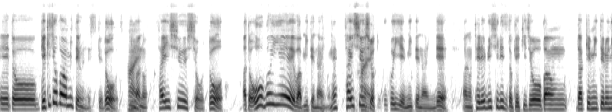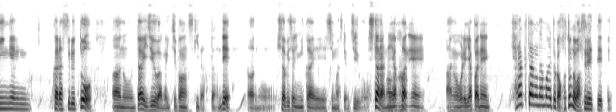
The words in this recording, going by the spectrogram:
えっ、と、劇場版は見てるんですけど、はい今の最終章と、あと OVA は見てないのね。最終章と OVA 見てないんで、あの、テレビシリーズと劇場版だけ見てる人間からすると、あの、第10話が一番好きだったんで、あの、久々に見返しましたよ、10話を。したらね、あやっぱね、あの、俺、やっぱね、キャラクターの名前とかほとんど忘れてて。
